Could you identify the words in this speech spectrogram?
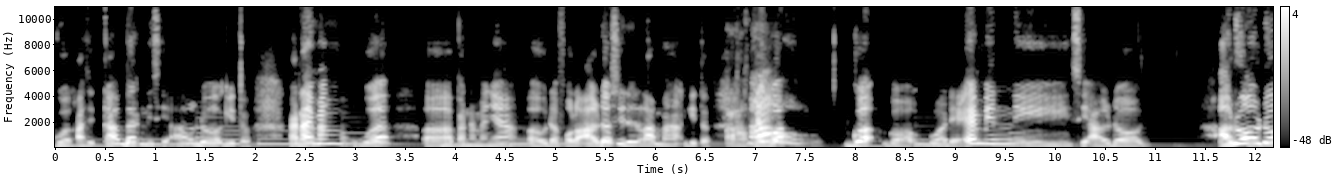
gue kasih kabar nih si Aldo gitu. Karena emang gue eh, apa namanya eh, udah follow Aldo sih dari lama gitu. Akhirnya gua- gue gue gue DM-in nih si Aldo. Aldo Aldo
